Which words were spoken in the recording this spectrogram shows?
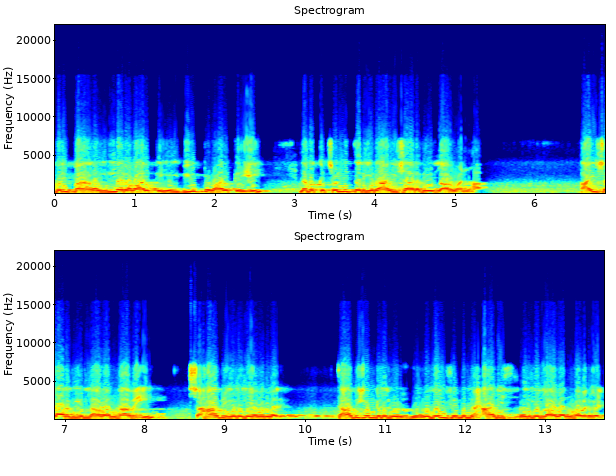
குறிப்பாக இல்லற வாழ்க்கையை வீட்டு வாழ்க்கையை நமக்கு சொல்லித் தருகிற ஆயிஷா ரதியுல்லாஹு அன்ஹா. ஆயிஷா இல்லா அன்ஹாவை சஹாபிகளிலே ஒருவர் தாபியன்களில் ஒரு உலைஃப் இப்னு ஹாரிஸ் இல்லா அன்ஹா அவர்கள்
